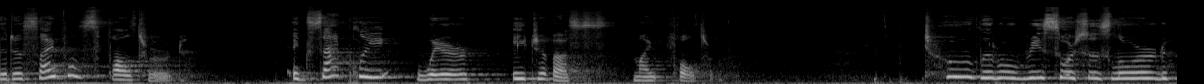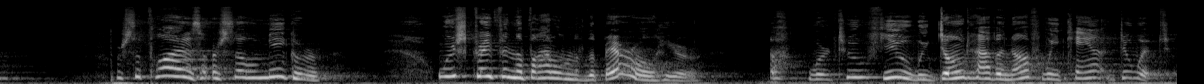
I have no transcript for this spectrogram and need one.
the disciples faltered exactly where each of us might falter. Too little resources, Lord. Our supplies are so meager. We're scraping the bottom of the barrel here. Uh, we're too few. We don't have enough. We can't do it.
